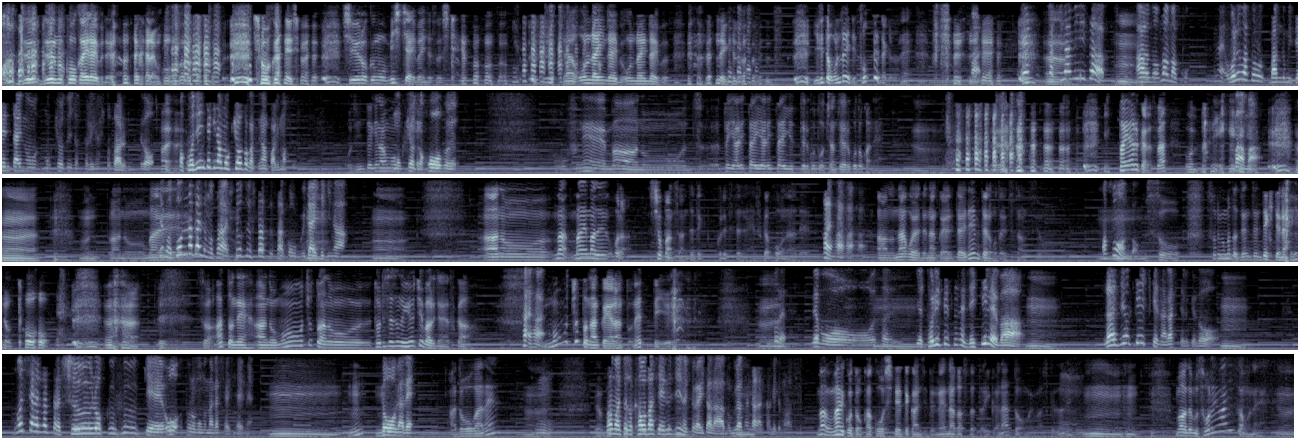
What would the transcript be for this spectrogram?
ズ Zoom 公開ライブだよ。だからもう、しょうがねえし、収録も見せちゃえばいいんだ、そして。あオンラインライブ、オンラインライブ？わかんないけど。言うとオンラインで撮ってんだけどね。普通にね。まあまあ、ちなみにさ、うん。あの、まあまあ、こね、俺はその番組全体の目標としてはそれが一つあるんですけど、はいはいまあ、。個人的な目標とかって何かあります？個人的な目標とか抱負。ね、まあ、あの、ずーっとやりたいやりたい言ってることをちゃんとやることかね。うん。いっぱいあるからさ、本当に。まあまあ。うん。うん、あの、前。でも、その中でもさ、一つ二つさ、こう、具体的な、うん。あのーまあ、前まで、ほら、ショパンさん出てくれてたじゃないですか、コーナーで。はいはいはいはい。あの、名古屋でなんかやりたいね、みたいなこと言ってたんですよ。あそうなんだそう。それがまだ全然できてないのと、うんそう、あとね、あの、もうちょっとあの、トリセツの YouTube あるじゃないですか。はいはい。もうちょっとなんかやらんとねっていう。うんそうだよでも、さうんいや、取説ね、できれば、うん。ラジオ形式で流してるけど、うん。もしあれだったら収録風景をそのまま流したりしたいね。う。ん動画で。あ、動画ね。う。うんん。いやまあまあちょっと顔出し NG の人がいたら、あの、グラさんからかけてもらって。まあ、うまいことを加工してって感じでね、流すだったらいいかなと思いますけどね。ううんん。まあでもそれはいいかもね。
